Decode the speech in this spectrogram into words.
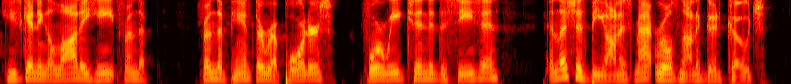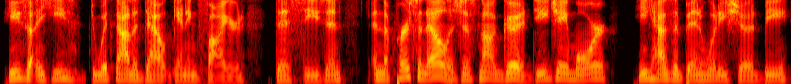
he's getting a lot of heat from the from the Panther reporters four weeks into the season. And let's just be honest, Matt Rhule's not a good coach. He's uh, he's without a doubt getting fired this season, and the personnel is just not good. DJ Moore, he hasn't been what he should be.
